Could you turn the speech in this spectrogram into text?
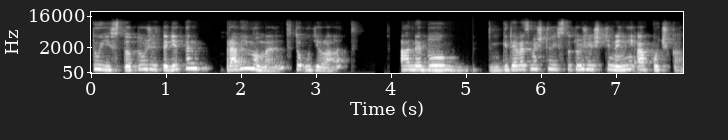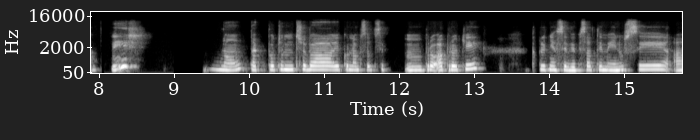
tu jistotu, že teď je ten pravý moment to udělat, anebo hmm. kde vezmeš tu jistotu, že ještě není a počkat, víš? No, tak potom třeba jako napsat si mm, pro a proti, klidně si vypsat ty minusy a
